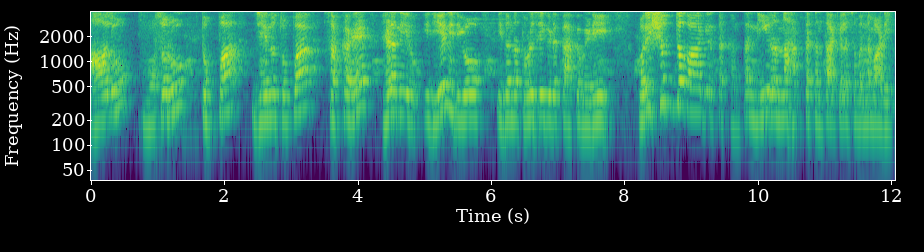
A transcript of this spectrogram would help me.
ಹಾಲು, ಮೊಸರು, ತುಪ್ಪ ಜೇನುತುಪ್ಪ ಸಕ್ಕರೆ, ಎಳನೀರು ಇದೇನಿದೆಯೋ ಇದನ್ನು ತುಳಸಿ ಗಿಡಕ್ಕೆ ಹಾಕಬೇಡಿ. ಪರಿಶುದ್ಧವಾಗಿರ್ತಕ್ಕಂಥ ನೀರನ್ನು ಹಾಕ್ತಕ್ಕಂಥ ಕೆಲಸವನ್ನು ಮಾಡಿ.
